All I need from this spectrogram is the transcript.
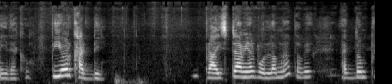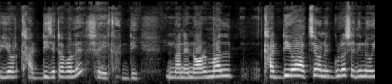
এই দেখো, পিওর খাড্ডি। প্রাইসটা আমি আর বললাম না, তবে একদম পিওর খাড্ডি যেটা বলে, সেই খাড্ডি। মানে নর্মাল খাড্ডিও আছে অনেকগুলো, সেদিন ওই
